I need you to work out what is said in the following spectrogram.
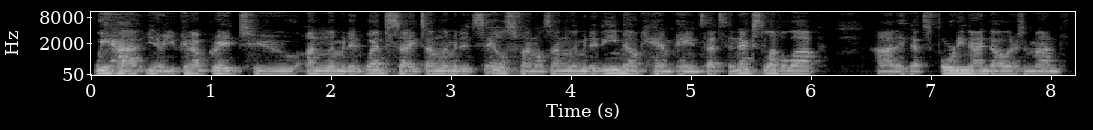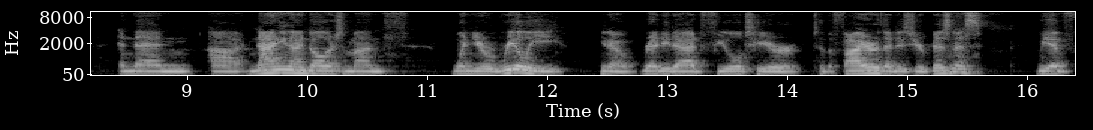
we have you know you can upgrade to unlimited websites unlimited sales funnels unlimited email campaigns. That's the next level up. Uh, i think that's $49 a month. And then uh, $99 a month when you're really you know ready to add fuel to your to the fire that is your business. We have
